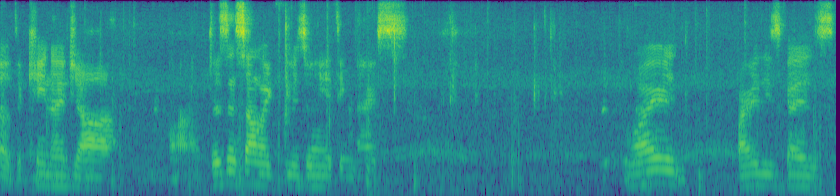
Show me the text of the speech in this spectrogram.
Oh, the canine jaw. Wow, doesn't sound like he was doing anything nice. Why are, why are these guys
